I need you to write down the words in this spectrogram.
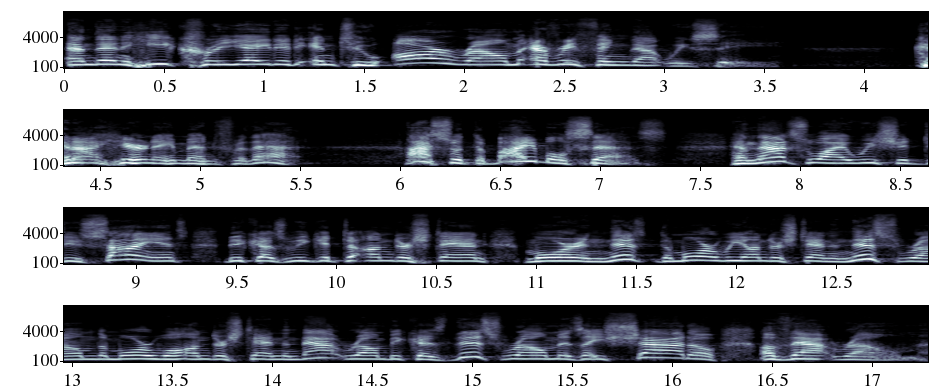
and then He created created into our realm everything that we see. Can I hear an amen for that? That's what the Bible says. And that's why we should do science because we get to understand more in this. The more we understand in this realm, the more we'll understand in that realm because this realm is a shadow of that realm.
